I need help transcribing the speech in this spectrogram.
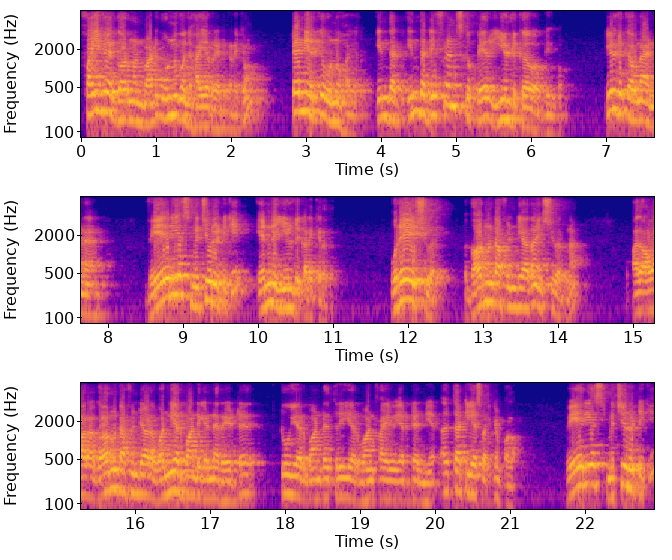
ஃபைவ் இயர் கவர்மெண்ட் பாண்டுக்கு இன்னும் கொஞ்சம் ஹையர் ரேட் கிடைக்கும். டென் இயருக்கு ஒன்றும் ஹையர் இந்த இந்த டிஃப்ரென்ஸ்க்கு பேர் ஈல்டு கர்வ் அப்படிங்கும் ஈல்டு கர்வ்னா என்ன? வேரியஸ் மெச்சூரிட்டிக்கு என்ன ஈல்டு கிடைக்கிறது? ஒரே இஷ்யூவர் கவர்மெண்ட் ஆஃப் இந்தியா தான் இஷ்யூவர்னா அது அவர் கவர்மெண்ட் ஆஃப் இந்தியாவோட ஒன் இயர் பாண்டுக்கு என்ன rate two year bond three year bond five year ten year அது தேர்ட்டி இயர்ஸ் வரைக்கும் போகலாம் வேரியஸ் மெச்சூரிட்டிக்கு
